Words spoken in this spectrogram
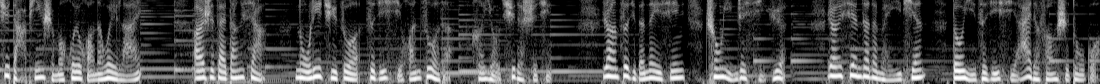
去打拼什么辉煌的未来，而是在当下努力去做自己喜欢做的和有趣的事情。”让自己的内心充盈着喜悦，让现在的每一天都以自己喜爱的方式度过。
